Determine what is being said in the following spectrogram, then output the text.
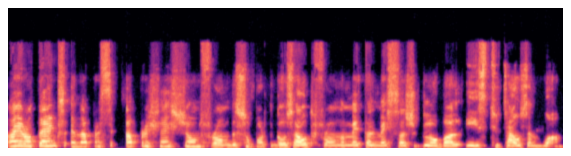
Aero thanks and appreciation from the support goes out from Metal Message Global is 2001.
